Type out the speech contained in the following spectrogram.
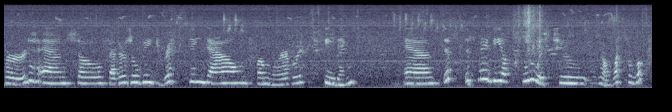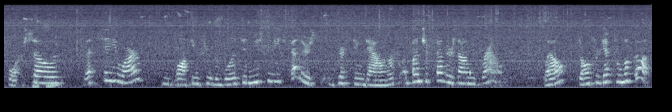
bird, and so feathers will be drifting down from wherever it's feeding. And this, this may be a clue as to you know, what to look for. So let's say you are walking through the woods and you see these feathers drifting down or a bunch of feathers on the ground. Well, don't forget to look up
